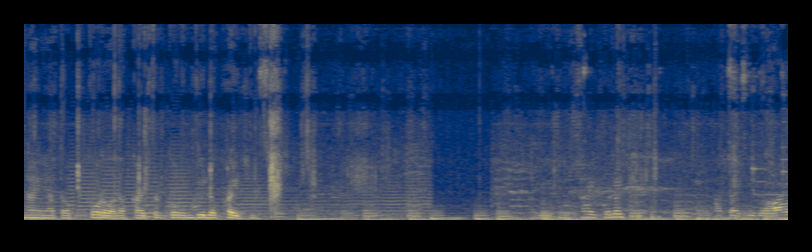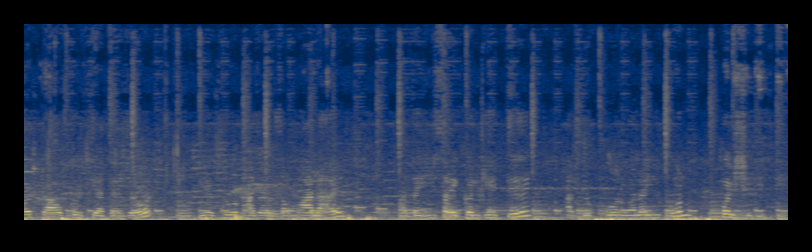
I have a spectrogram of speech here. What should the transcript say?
नाही आता पोरवाला काय तर करून दिलं पाहिजे. आणि तो सायकल आहे की. आता ही गाव डाव करते आता ह्याच्यावर एक दोन हजाराचा माल आहे. आता ही सायकल घेते आणि त्या पोरवाला इकून पैसे देते.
